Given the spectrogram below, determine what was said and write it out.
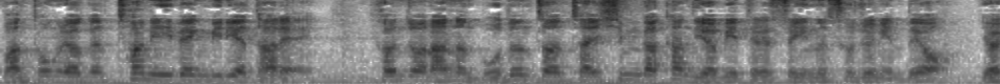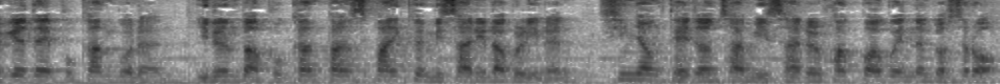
관통력은 1200mm에 달해 현존하는 모든 전차에 심각한 위협이 될 수 있는 수준인데요. 여기에 대해 북한군은 이른바 북한판 스파이크 미사일이라 불리는 신형 대전차 미사일을 확보하고 있는 것으로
